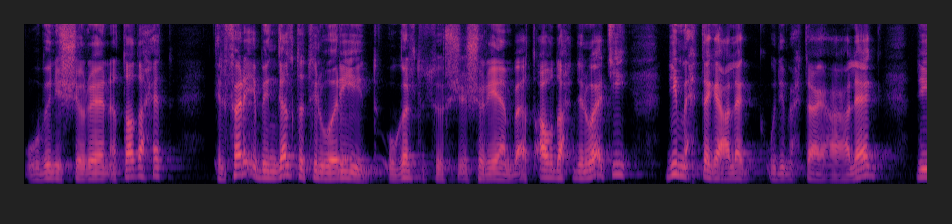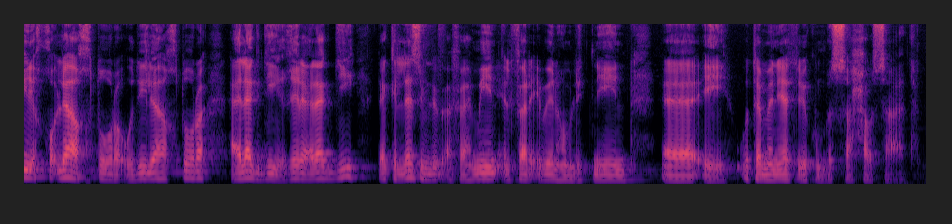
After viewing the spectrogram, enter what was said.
وبين الشريان اتضحت. الفرق بين جلطة الوريد وجلطة الشريان بقت أوضح دلوقتي. دي محتاجة علاج ودي محتاجة علاج. دي لها خطورة ودي لها خطورة. علاج دي غير علاج دي لكن لازم نبقى فاهمين الفرق بينهم الاتنين آه إيه. وتمنياتي لكم بالصحة والسعادة.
